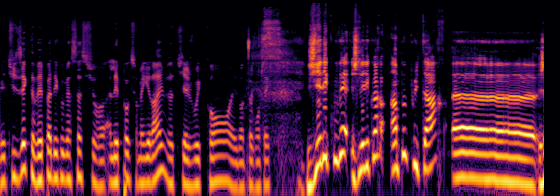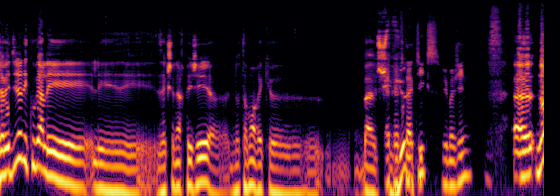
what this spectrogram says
Mais tu disais que tu n'avais pas découvert ça sur, à l'époque sur Mega Drive. Tu y as joué quand et dans quel contexte? J'y ai découvert, je l'ai découvert un peu plus tard. Euh, j'avais déjà découvert les, les action RPG, euh, notamment avec. euh, bah, je suis FF vieux. Tactics, j'imagine. Euh, non,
